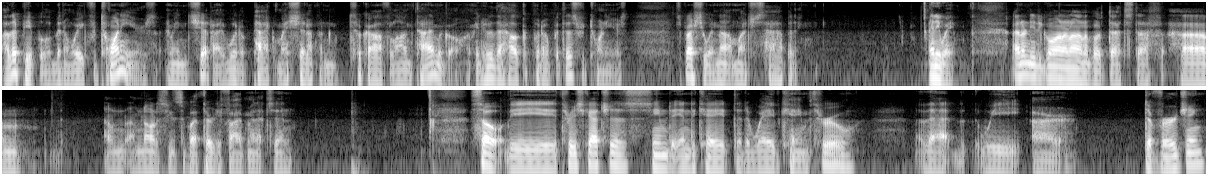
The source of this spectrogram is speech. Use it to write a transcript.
Other people have been awake for 20 years. I mean, shit, I would have packed my shit up and took off a long time ago. I mean, who the hell could put up with this for 20 years, especially when not much is happening. Anyway, I don't need to go on and on about that stuff. Um, I'm, I'm noticing it's about 35 minutes in. So the three sketches seem to indicate that a wave came through, that we are diverging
